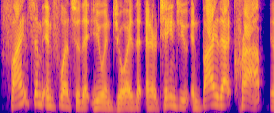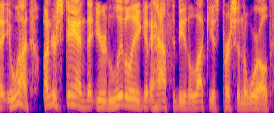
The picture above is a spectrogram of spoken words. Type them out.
find some influencer that you enjoy that entertains you and buy that crap that you want. Understand that you're literally going to have to be the luckiest person in the world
